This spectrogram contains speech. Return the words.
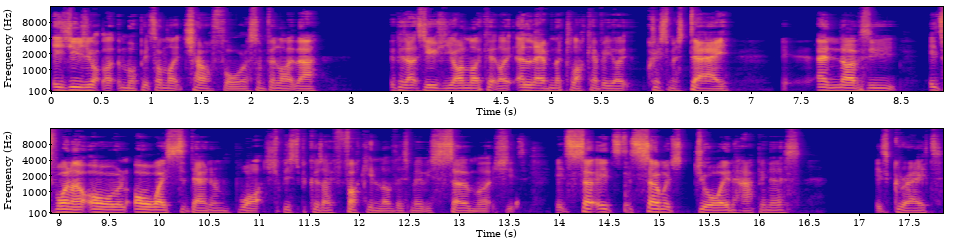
he's usually got like the Muppets on like Channel Four or something like that, because that's usually on like at like eleven o'clock every like Christmas day, and obviously it's one I al- always sit down and watch just because I fucking love this movie so much. It's it's so it's so much joy and happiness. It's great.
